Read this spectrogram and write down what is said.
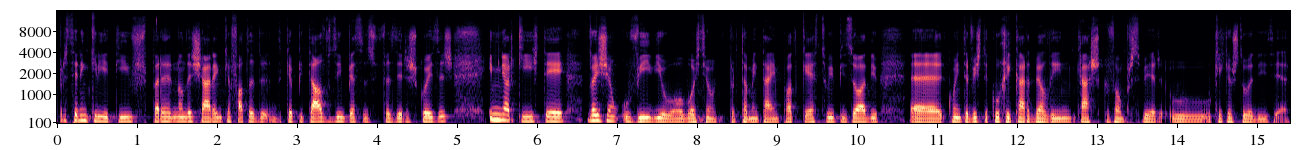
para serem criativos, para não deixarem que a falta de, de capital vos impeça de fazer as coisas. E melhor que isto é vejam o vídeo ou porque também está em podcast, o episódio ah, com a entrevista com o Ricardo Bellino, que acho que vão perceber o, o que é que eu estou a dizer.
